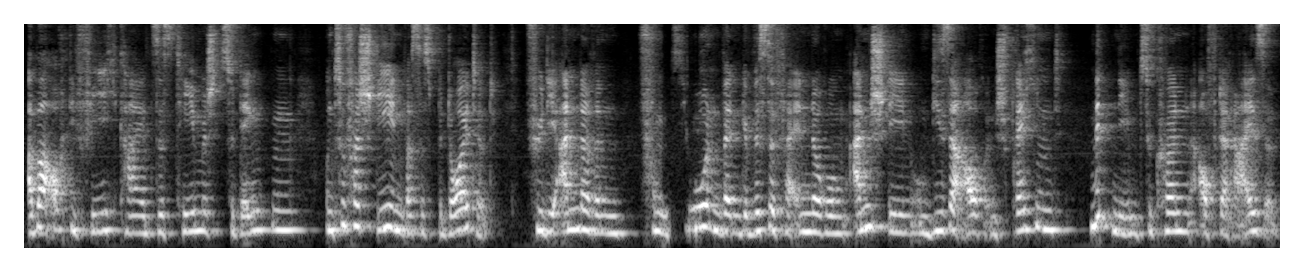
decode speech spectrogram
aber auch die Fähigkeit, systemisch zu denken und zu verstehen, was es bedeutet für die anderen Funktionen, wenn gewisse Veränderungen anstehen, um diese auch entsprechend mitnehmen zu können auf der Reise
